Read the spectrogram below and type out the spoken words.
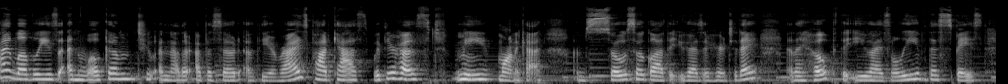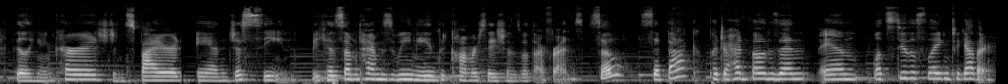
Hi, lovelies, and welcome to another episode of the Arise podcast with your host, me, Monica. I'm so, so glad that you guys are here today, and I hope that you guys leave this space feeling encouraged, inspired, and just seen because sometimes we need the conversations with our friends. So sit back, put your headphones in, and let's do this laying together.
